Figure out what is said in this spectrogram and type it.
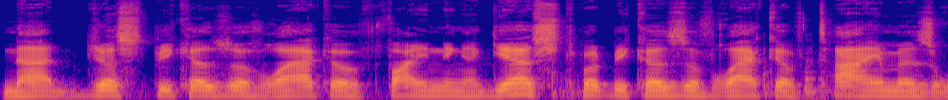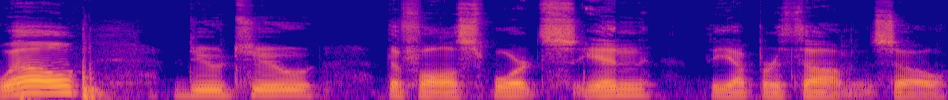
Not just because of lack of finding a guest, but because of lack of time as well, due to the fall sports in the upper thumb. So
